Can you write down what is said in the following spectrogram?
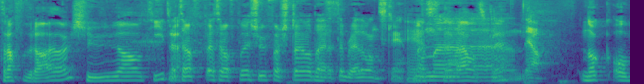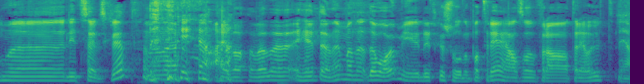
traff bra i dag. Sju av ti, jeg tror jeg. traff, jeg traff på de sju første, og deretter ble det vanskelig. Yes, Men det ble vanskelig. ja. Nok om uh, litt selvskryt. Eh, nei da, men helt enig. Men det var jo mye diskusjoner på tre, altså fra tre og ut. Ja.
